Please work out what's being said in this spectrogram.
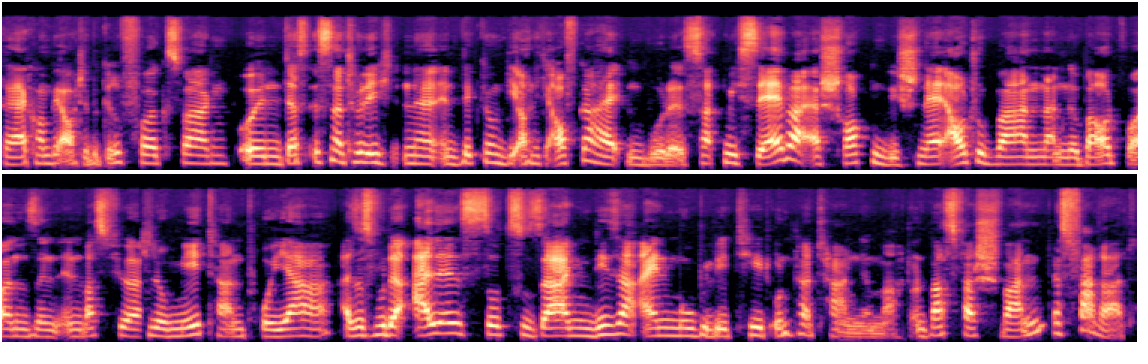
Daher kommt ja auch der Begriff Volkswagen. Und das ist natürlich eine Entwicklung, die auch nicht aufgehalten wurde. Es hat mich selber erschrocken, wie schnell Autobahnen dann gebaut worden sind, in was für Kilometern pro Jahr. Also es wurde alles sozusagen dieser einen Mobilität untertan gemacht. Und was verschwand? Das Fahrrad.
